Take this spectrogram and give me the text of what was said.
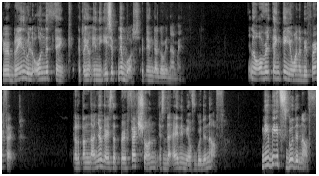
Your brain will only think, ito yung iniisip ni boss, ito yung gagawin namin. You know, overthinking, you wanna be perfect. Pero tandaan nyo guys that perfection is the enemy of good enough. Maybe it's good enough.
